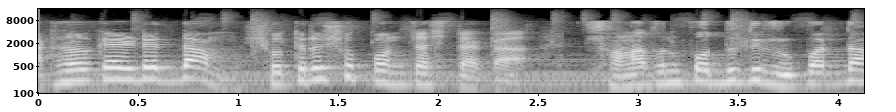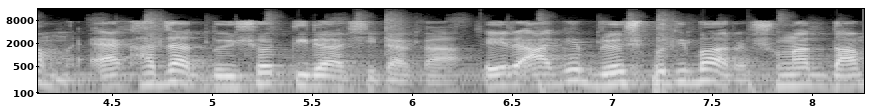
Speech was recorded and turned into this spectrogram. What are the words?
আঠারো ক্যারেটের দাম সতেরোশো পঞ্চাশ টাকা, সনাতন পদ্ধতির রূপার দাম এক হাজার দুইশো তিরাশি টাকা। এর আগে বৃহস্পতিবার সোনার দাম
